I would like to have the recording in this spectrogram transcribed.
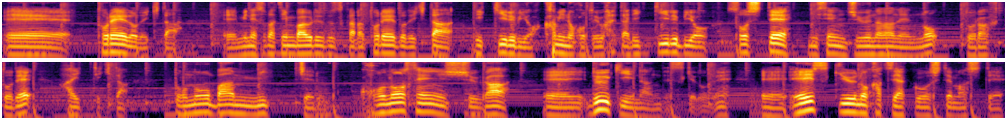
えートレードできた、えーミネソタ・ティンバウルブズからトレードできたリッキー・ルビオ神の子と言われたリッキー・ルビオそして2017年のドラフトで入ってきたドノバン・ミッチェル。この選手が、えー、ルーキーなんですけどね、えー、エース級の活躍をしてまして、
